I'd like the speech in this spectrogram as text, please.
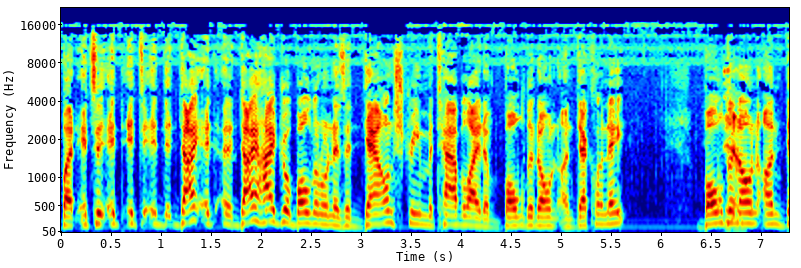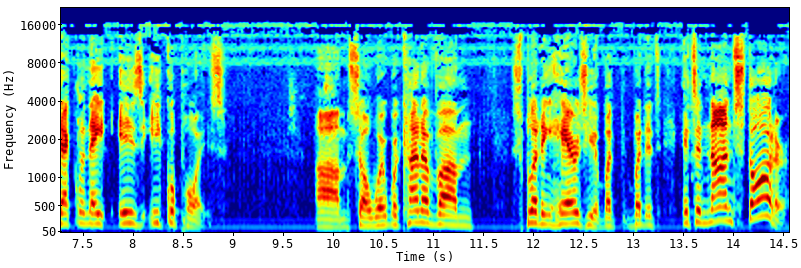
But it's a, it, it, it, di, uh, dihydroboldenone is a downstream metabolite of boldenone undecylenate. Boldenone undecylenate is equipoise. Um, so we're, we're kind of um, splitting hairs here, but but it's it's a non-starter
